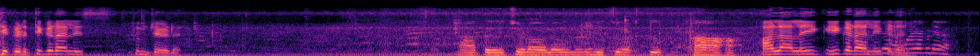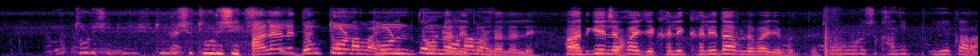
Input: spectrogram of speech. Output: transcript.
तिकडे तिकडे आलीस तुमच्याकडे. आता हे चिडावलं उलट भीती वाटते. हा हा आला आला इक- इकडे आलं इकडे. थोडीशी थोडीशी थोडीशी थोडीशी. आले आले एकदम तोंड तोंडाला आहे, तोंड एकदम तोंड आले तोंडाला आहे. तोंड आले आत गेलं पाहिजे खाली खाली दाबलं पाहिजे फक्त. थोडंसं खाली हे करा.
